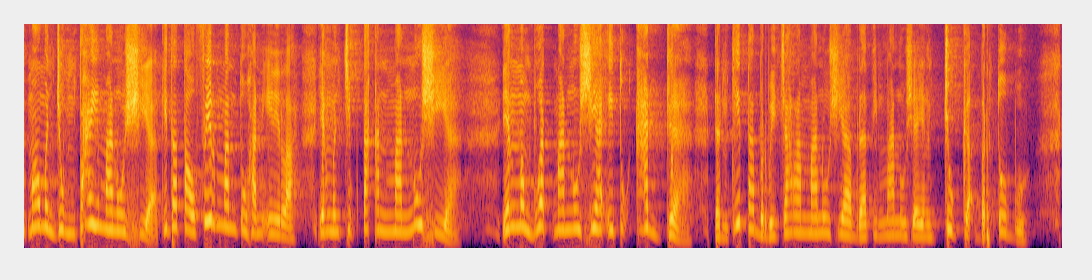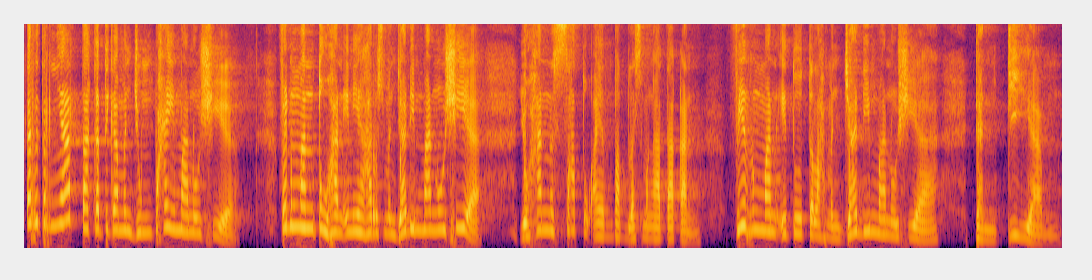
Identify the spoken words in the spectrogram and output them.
mau menjumpai manusia. Kita tahu firman Tuhan inilah yang menciptakan manusia. Yang membuat manusia itu ada. Dan kita berbicara manusia berarti manusia yang juga bertubuh. Tapi ternyata ketika menjumpai manusia. Firman Tuhan ini harus menjadi manusia. Yohanes 1 ayat 14 mengatakan, firman itu telah menjadi manusia dan diam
